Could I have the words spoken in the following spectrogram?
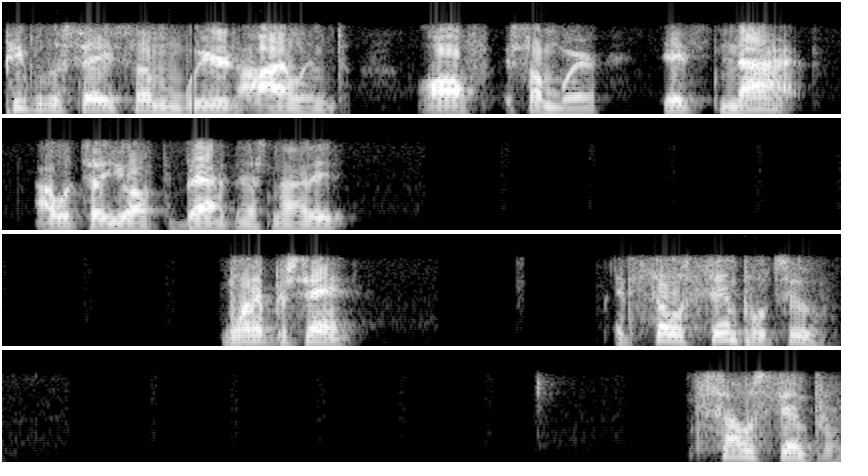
people will say some weird island off somewhere. It's not. I will tell you off the bat, that's not it. 100%. It's so simple, too. So simple.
